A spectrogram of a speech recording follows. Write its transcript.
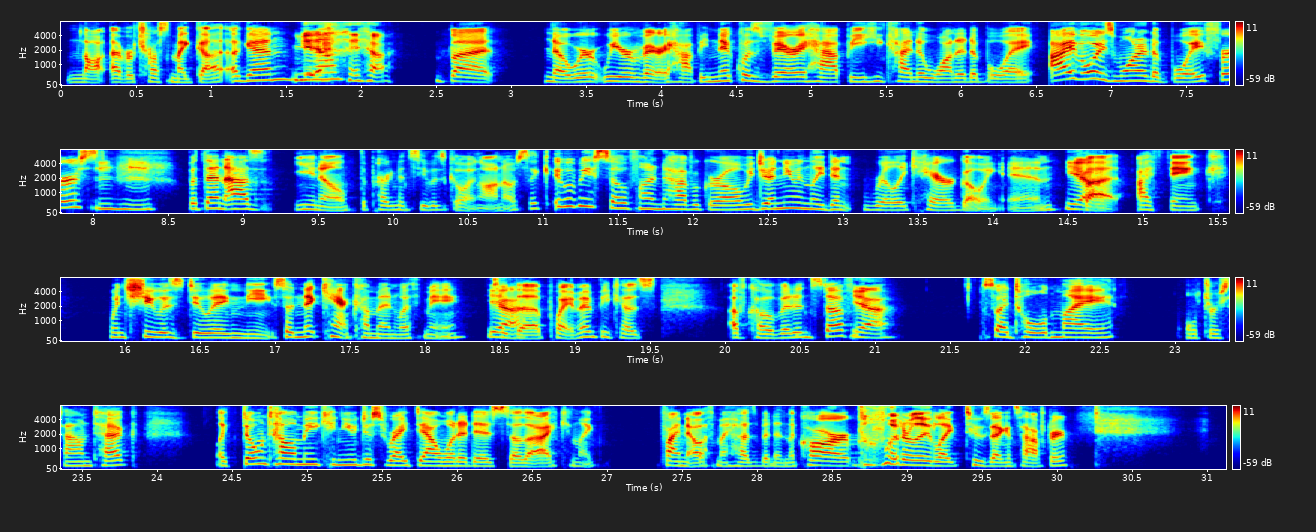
not ever trust my gut again. You yeah. know? Yeah. But no, we're we were very happy. Nick was very happy. He kind of wanted a boy. I've always wanted a boy 1st Mm-hmm. but then as you know, the pregnancy was going on, I was like, it would be so fun to have a girl. We genuinely didn't really care going in. Yeah. But I think when she was doing the so Nick can't come in with me Yeah. to the appointment because of COVID and stuff. Yeah. So I told my ultrasound tech, like, don't tell me, can you just write down what it is so that I can like find out with my husband in the car, literally like two seconds after.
